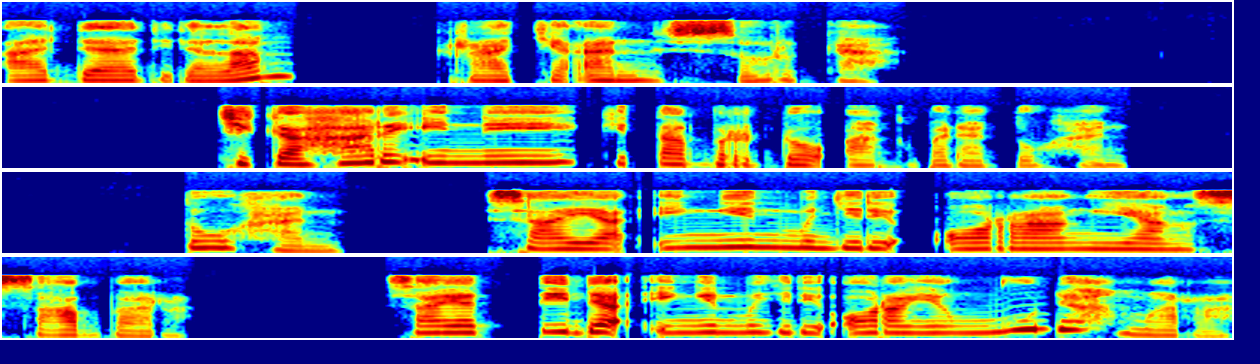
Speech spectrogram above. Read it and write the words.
ada di dalam kerajaan surga. Jika hari ini kita berdoa kepada Tuhan, Tuhan, saya ingin menjadi orang yang sabar. Saya tidak ingin menjadi orang yang mudah marah.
